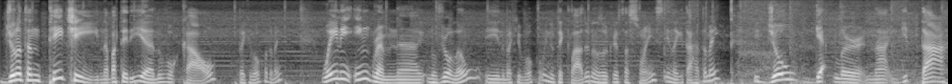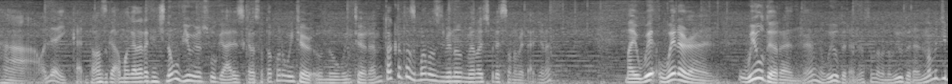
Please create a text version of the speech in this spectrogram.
Jonathan Tichy na bateria, no vocal, back vocal também. Wayne Ingram na, no violão e no back vocal e no teclado, nas orquestrações e na guitarra também. E Joe Gettler na guitarra. Olha aí, cara. Então uma galera que a gente não viu em outros lugares, os caras só tocam no Winter, no Winter Run. Toca outras bandas de menor, menor expressão, na verdade, né? Mas Wilderan, Wilderan, né? Wilderan, né? Falando Wilderan. Nome de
